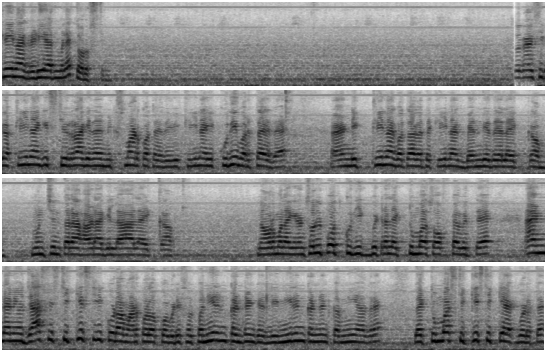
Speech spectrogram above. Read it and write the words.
ಕ್ಲೀನಾಗಿ ರೆಡಿ ಆದಮೇಲೆ ತೋರಿಸ್ತೀನಿ. ಗೈಸ್ ಈಗ ಕ್ಲೀನಾಗಿ ಸ್ಟಿರ್ ಆಗಿದೆ ಮಿಕ್ಸ್ ಮಾಡ್ಕೊತಾ ಇದೀವಿ ಕ್ಲೀನಾಗಿ ಕುದಿ ಬರ್ತಾ ಇದೆ. ಆ್ಯಂಡ್ ಈಗ ಕ್ಲೀನಾಗಿ ಗೊತ್ತಾಗುತ್ತೆ ಕ್ಲೀನಾಗಿ ಬೆಂದಿದೆ ಲೈಕ್ ಮುಂಚಿನ ಥರ ಹಾಳಾಗಿಲ್ಲ ಲೈಕ್ ನಾರ್ಮಲ್ ಆಗಿ ನಾನು ಸ್ವಲ್ಪ ಹೊತ್ತು ಕುದಿಗೆ ಬಿಟ್ರೆ ಲೈಕ್ ತುಂಬ ಸಾಫ್ಟ್ ಆಗುತ್ತೆ. ಆ್ಯಂಡ್ ನೀವು ಜಾಸ್ತಿ ಸ್ಟಿಕ್ಕಿ ಸ್ಟಿಕ್ ಕೂಡ ಮಾಡ್ಕೊಳ್ಳೋಕೆ ಹೋಗ್ಬಿಡಿ. ಸ್ವಲ್ಪ ನೀರಿನ ಕಂಟೆಂಟ್ ಇರಲಿ. ನೀರಿನ ಕಂಟೆಂಟ್ ಕಮ್ಮಿ ಆದರೆ ಲೈಕ್ ತುಂಬ ಸ್ಟಿಕ್ಕಿ ಸ್ಟಿಕ್ಕಿ ಆಗಿಬಿಡುತ್ತೆ.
